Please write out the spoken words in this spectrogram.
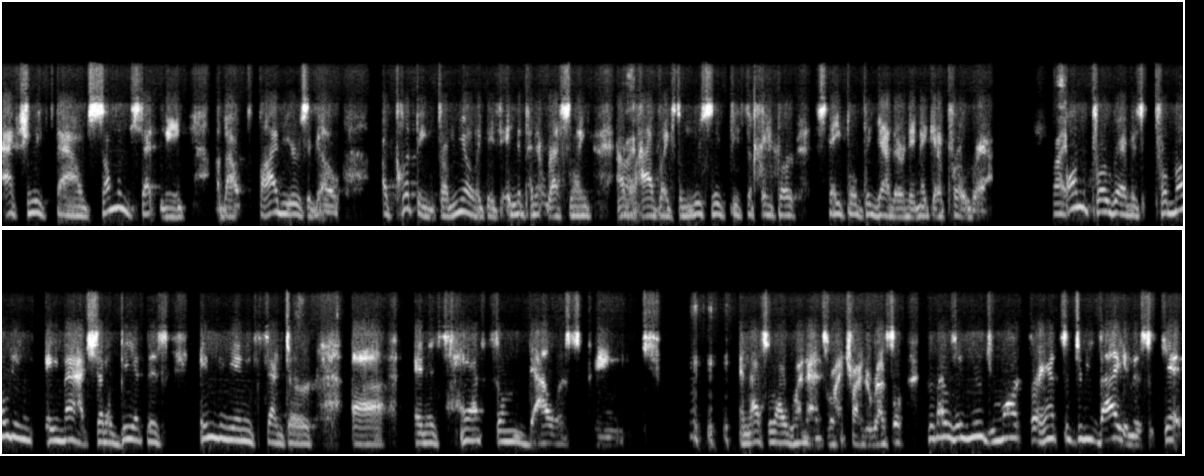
actually found someone sent me about five years ago a clipping from you know like these independent wrestling. I will have like some loose leaf piece of paper stapled together, and they make it a program. Right. On the program is promoting a match that'll be at this Indian Center, uh, and it's handsome Dallas Page. And that's what I went at. as when I tried to wrestle because I was a huge mark for handsome Jimmy Valiant as a kid.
